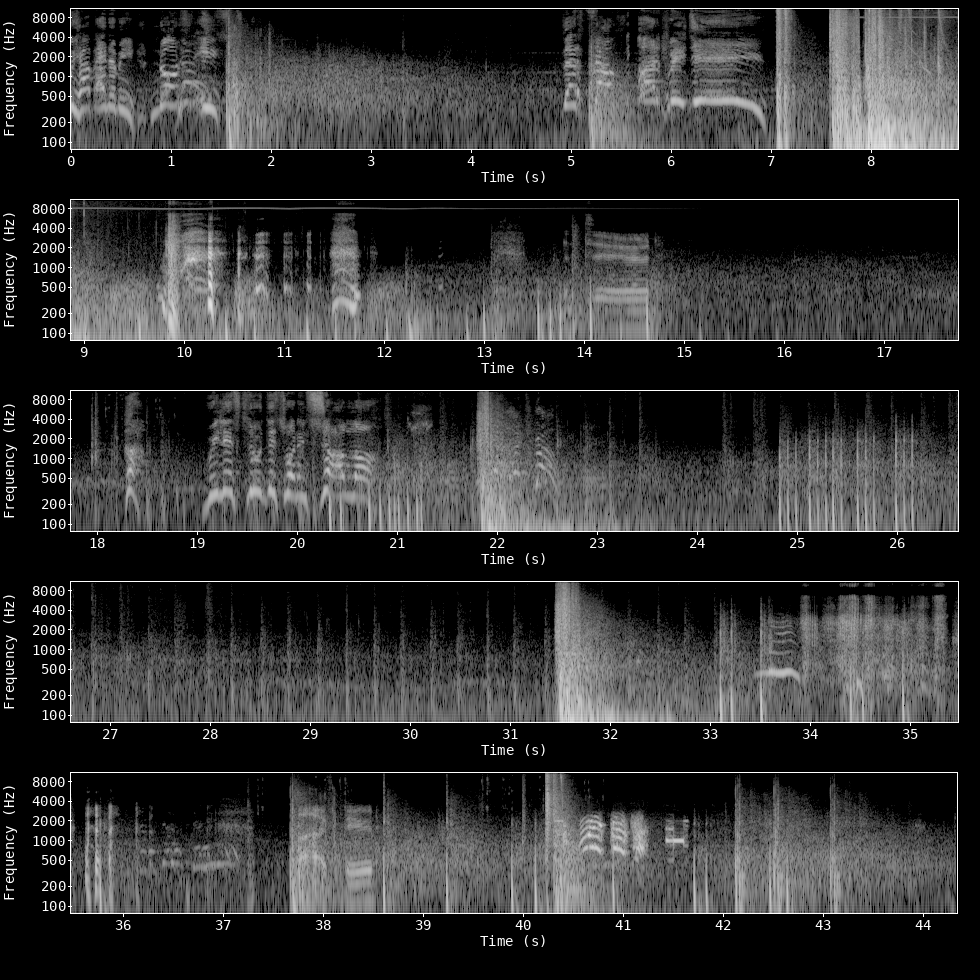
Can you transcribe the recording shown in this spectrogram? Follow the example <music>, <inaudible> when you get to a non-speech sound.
We have enemy northeast. They're south RPG. Dude. Ha! We live through this one, inshallah. <laughs> Fuck, dude.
